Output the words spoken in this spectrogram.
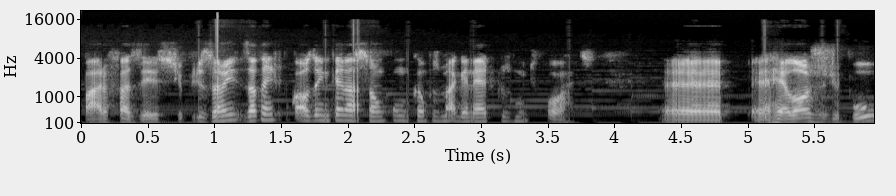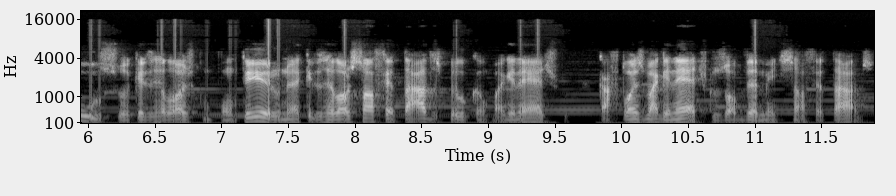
para fazer esse tipo de exame, exatamente por causa da interação com campos magnéticos muito fortes. É, é, relógios de pulso, aqueles relógios com ponteiro, né, aqueles relógios são afetados pelo campo magnético, cartões magnéticos, obviamente, são afetados.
